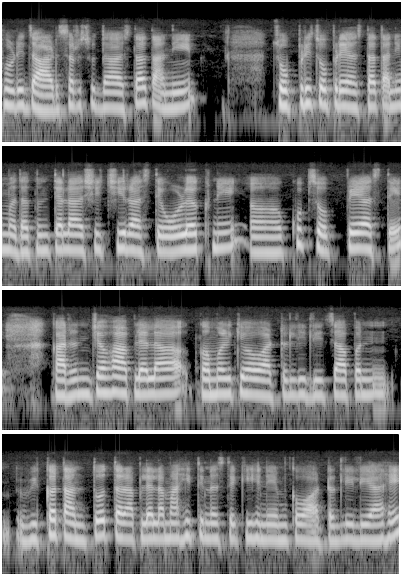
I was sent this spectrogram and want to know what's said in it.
थोडे जाडसरसुद्धा असतात आणि चोपडी चोपडे असतात आणि मधातून त्याला अशी चीर असते. ओळखणे खूप सोपे असते. कारण जेव्हा आपल्याला कमळ किंवा वॉटर लिलीचं आपण विकत आणतो तर आपल्याला माहिती नसते की हे नेमकं वॉटर लिली आहे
